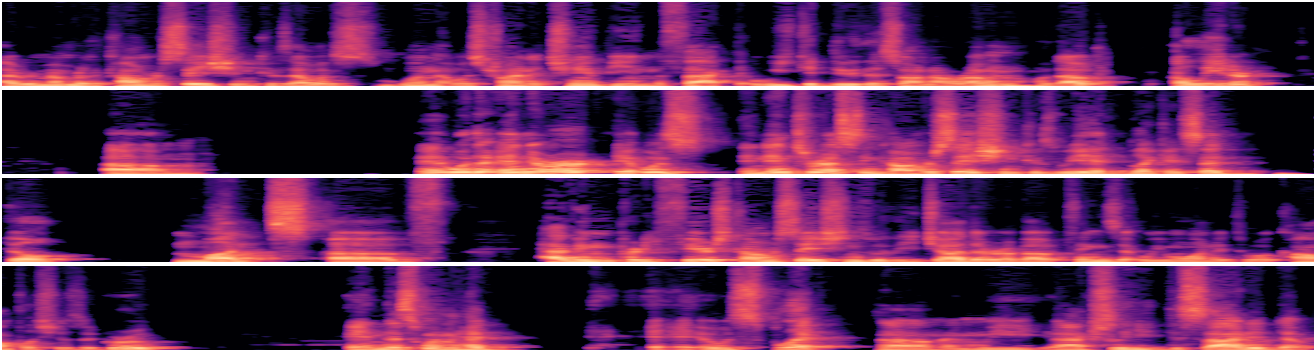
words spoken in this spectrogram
I remember the conversation because I was one that was trying to champion the fact that we could do this on our own without a leader. Um, and with and there were it was an interesting conversation because we had like i said built months of having pretty fierce conversations with each other about things that we wanted to accomplish as a group. And this one had it was split um, and we actually decided that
